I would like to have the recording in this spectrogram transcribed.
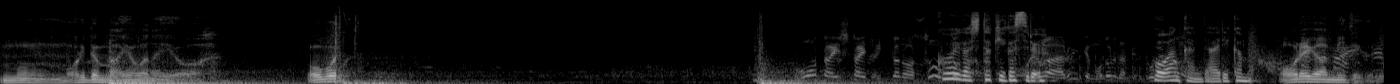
もう森で迷わないよ。覚え声がした気がする。保安官代理かも。俺が見てくる。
